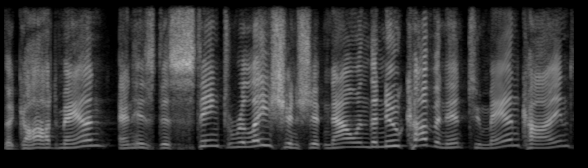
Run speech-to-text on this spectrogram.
the God man and his distinct relationship now in the new covenant to mankind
